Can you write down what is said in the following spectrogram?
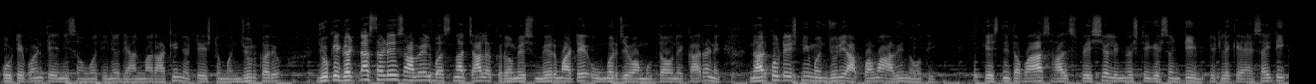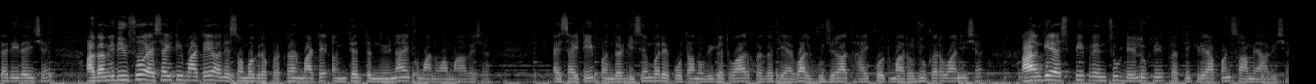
કોર્ટે પણ તેની સહમતિને ધ્યાનમાં રાખીને ટેસ્ટ મંજૂર કર્યો. જો કે ઘટના સ્થળે સામેલ બસના ચાલક રમેશ મેર માટે ઉંમર જેવા મુદ્દાઓને કારણે નાર્કો ટેસ્ટની મંજૂરી આપવામાં આવી નહોતી. કેસની તપાસ હાલ સ્પેશિયલ ઇન્વેસ્ટિગેશન ટીમ એટલે કે એસઆઈટી કરી રહી છે. આગામી દિવસો એસઆઈટી માટે અને સમગ્ર પ્રકરણ માટે અત્યંત નિર્ણાયક માનવામાં આવે છે. એસઆઈટી પંદર ડિસેમ્બરે પોતાનો વિગતવાર પ્રગતિ અહેવાલ ગુજરાત હાઈકોર્ટમાં રજૂ કરવાની છે. આ અંગે એસપી પ્રેમસુખ ડેલુકની પ્રતિક્રિયા પણ સામે આવી છે.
